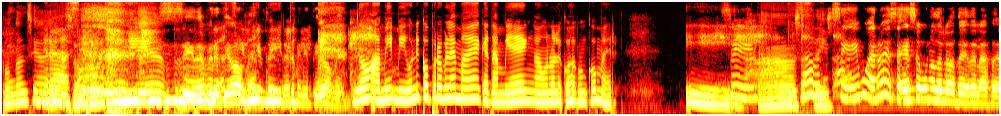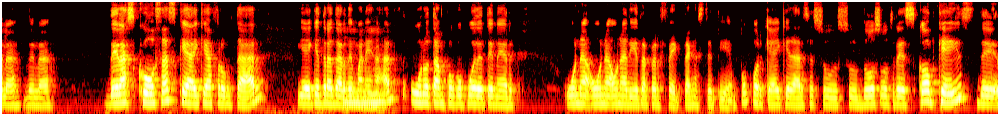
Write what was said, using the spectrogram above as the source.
Pónganse a eso, aprovechen el tiempo. Sí, definitivamente, definitivamente. No, a mí mi único problema es que también a uno le coge con comer. Y sí. Ah, sí. bueno, ese, es uno de, los, de, las, de, las, de, las, de las cosas que hay que afrontar y hay que tratar de manejar. Uno tampoco puede tener una, una, una, dieta perfecta en este tiempo porque hay que darse sus dos o tres cupcakes de,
